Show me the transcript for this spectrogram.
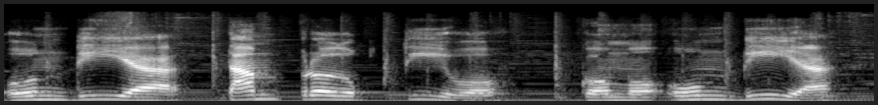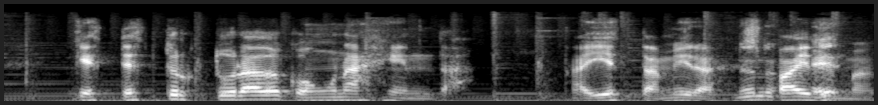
un día tan productivo como un día que esté estructurado con una agenda. Ahí está, mira, Spider-Man.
